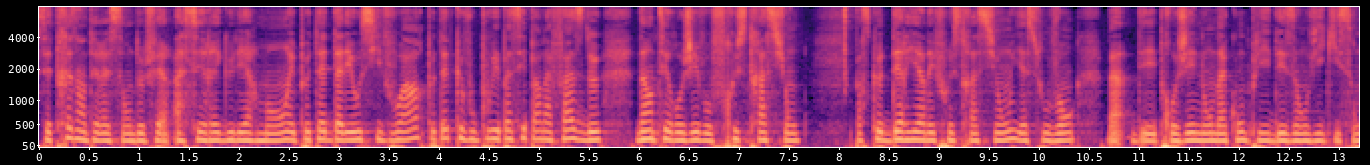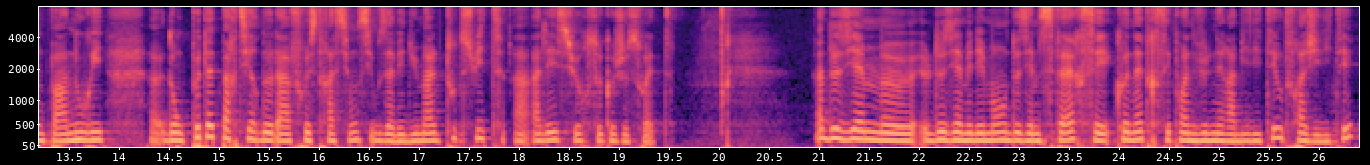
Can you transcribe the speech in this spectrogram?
C'est très intéressant de le faire assez régulièrement et peut-être d'aller aussi voir, peut-être que vous pouvez passer par la phase de d'interroger vos frustrations. Parce que derrière les frustrations, il y a souvent bah, des projets non accomplis, des envies qui ne sont pas nourries. Euh, donc peut-être partir de la frustration si vous avez du mal tout de suite à aller sur ce que je souhaite. Un deuxième, euh, deuxième élément, deuxième sphère, c'est connaître ses points de vulnérabilité ou de fragilité.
